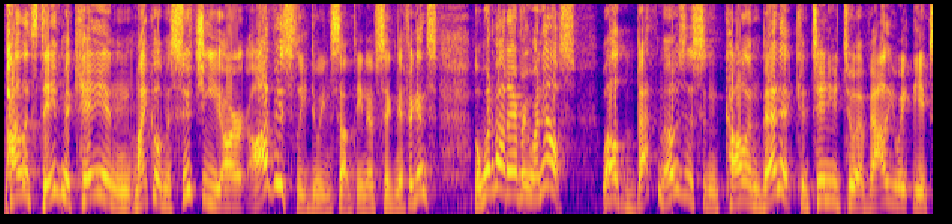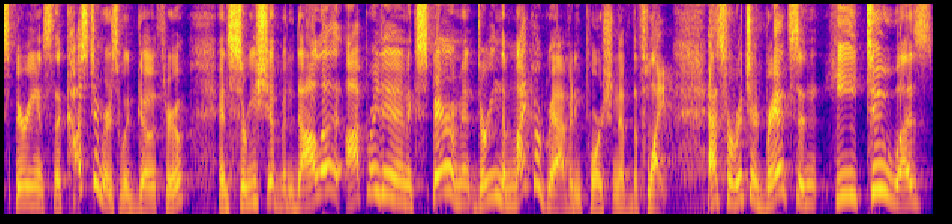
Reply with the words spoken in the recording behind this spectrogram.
Pilots Dave McKay and Michael Masucci are obviously doing something of significance, but what about everyone else? Well, Beth Moses and Colin Bennett continued to evaluate the experience the customers would go through, and Sirisha Bandla operated an experiment during the microgravity portion of the flight. As for Richard Branson, he too was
